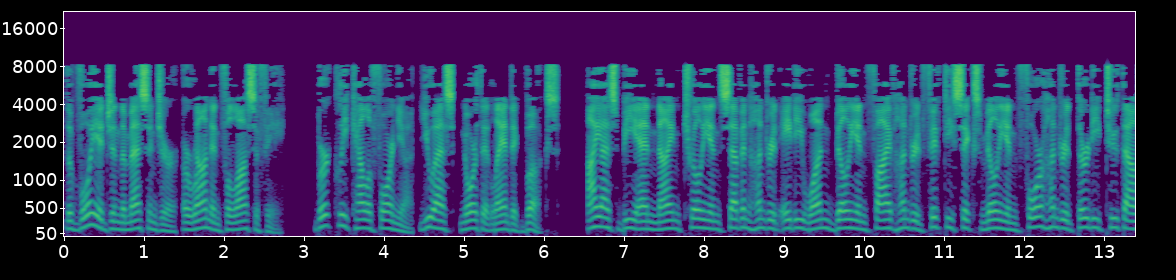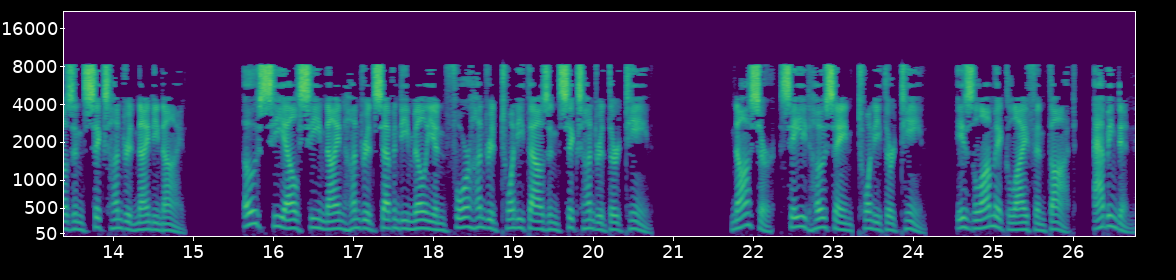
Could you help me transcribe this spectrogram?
The Voyage and the Messenger, Iran and Philosophy. Berkeley, California, U.S., North Atlantic Books. ISBN 9781556432699. OCLC 970420613. Nasr, Seyyed Hossein 2013. Islamic Life and Thought. Abingdon,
